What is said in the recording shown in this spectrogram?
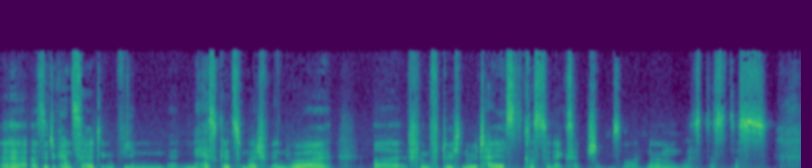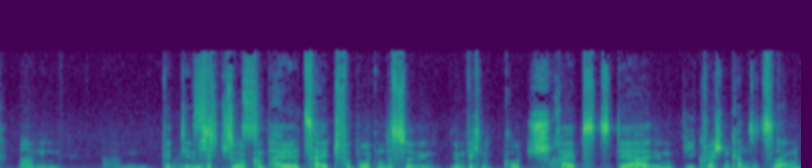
äh, also du kannst halt irgendwie in, in Haskell zum Beispiel, wenn du äh, 5 durch 0 teilst, kriegst du eine Exception. So, ne? Das, das, das ähm, ähm, wird oh, dir nicht zur Compile-Zeit verboten, dass du irg irgendwelchen Code schreibst, der irgendwie crashen kann sozusagen.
